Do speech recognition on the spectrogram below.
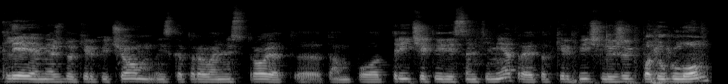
клея между кирпичом, из которого они строят э, там по 3-4 сантиметра, этот кирпич лежит под углом,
